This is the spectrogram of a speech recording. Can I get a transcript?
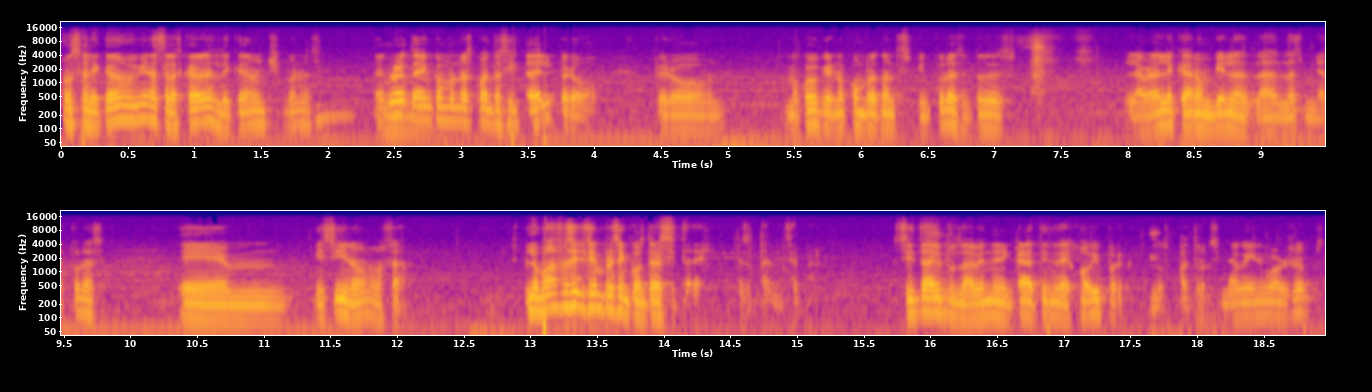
o sea, le quedaron muy bien, hasta las caras le quedaron chingonas. creo que también compró unas cuantas citas de él, pero, pero me acuerdo que no compró tantas pinturas, entonces la verdad le quedaron bien las, miniaturas. Em, y sí, ¿no? O sea, lo más fácil siempre es encontrar Citadel, eso también se para. Citadel pues la venden en cada tienda de hobby porque los patrocina Game Workshops.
